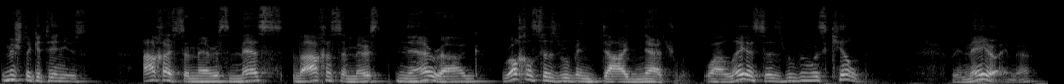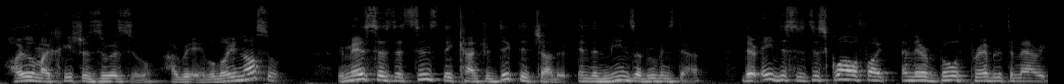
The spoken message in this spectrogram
The Mishnah continues, nerag. Rachel says Reuben died naturally, while Leah says Reuben was killed. Remeir says that since they contradict each other in the means of Reuben's death, their Adis is disqualified and they're both prohibited to marry.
